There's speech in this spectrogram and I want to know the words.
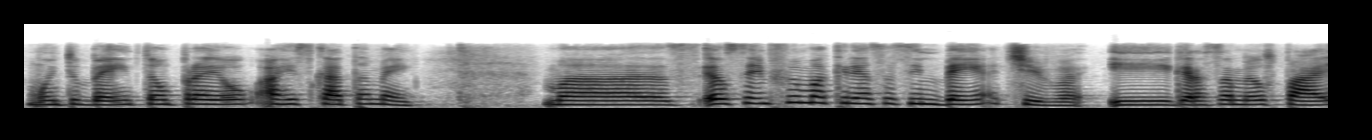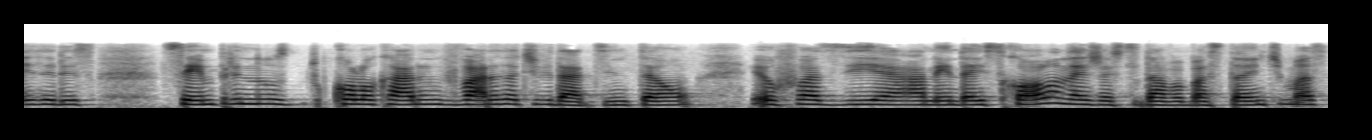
muito bem, então para eu arriscar também. Mas eu sempre fui uma criança assim bem ativa e graças a meus pais, eles sempre nos colocaram em várias atividades. Então, eu fazia além da escola, né, já estudava bastante, mas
